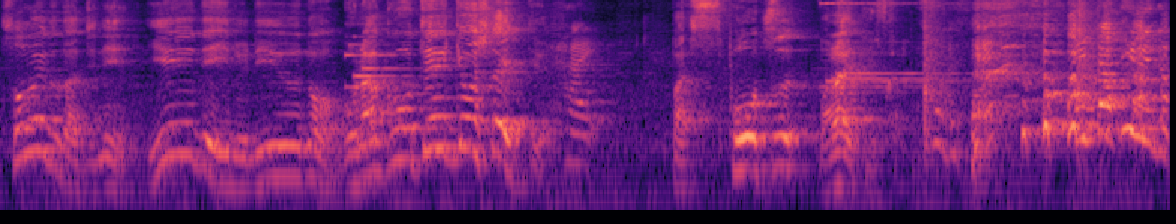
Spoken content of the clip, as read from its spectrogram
その人たちに家でいる理由の娯楽を提供したいっていうやっはい。ぱりスポーツバラエティーですから。そうですね。エンターテインメント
